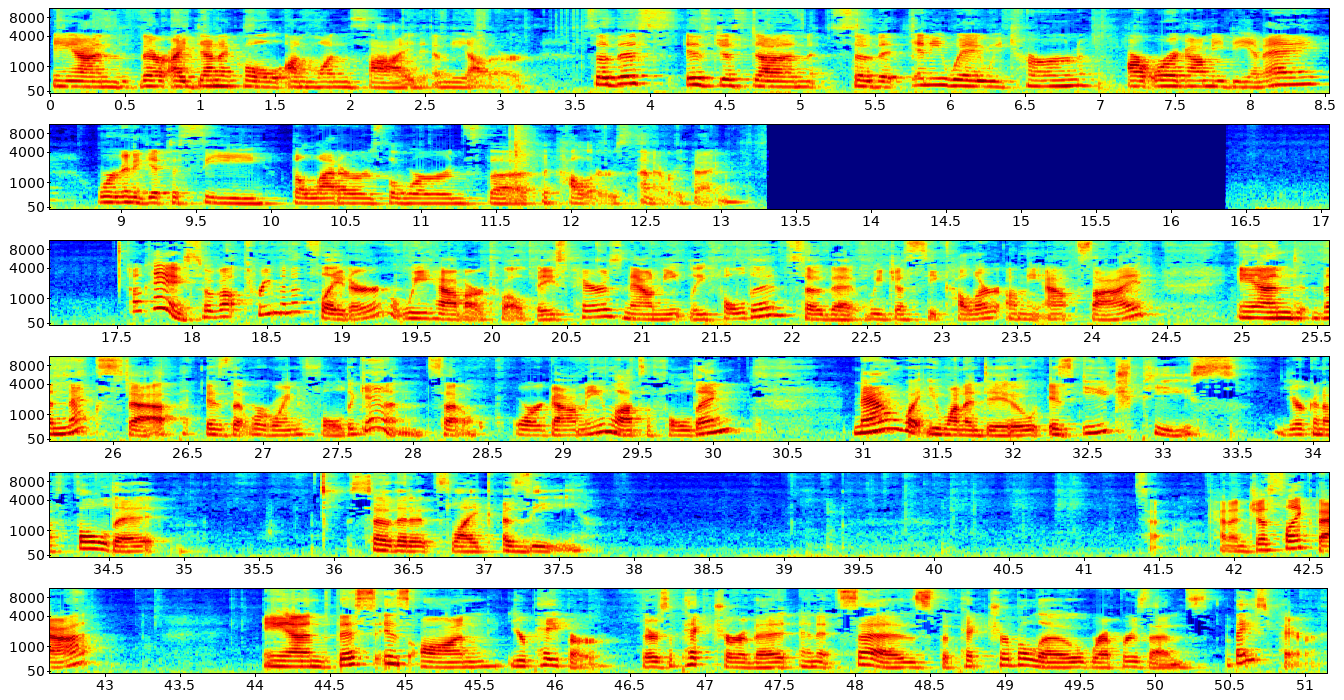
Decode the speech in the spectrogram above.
and they're identical on one side and the other. So this is just done so that any way we turn our origami DNA, we're going to get to see the letters, the words, the, the colors, and everything. Okay, so about three minutes later, we have our 12 base pairs now neatly folded so that we just see color on the outside. And the next step is that we're going to fold again. So origami, lots of folding. Now what you want to do is each piece, you're going to fold it so that it's like a Z. So kind of just like that. And this is on your paper. There's a picture of it and it says the picture below represents a base pair.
